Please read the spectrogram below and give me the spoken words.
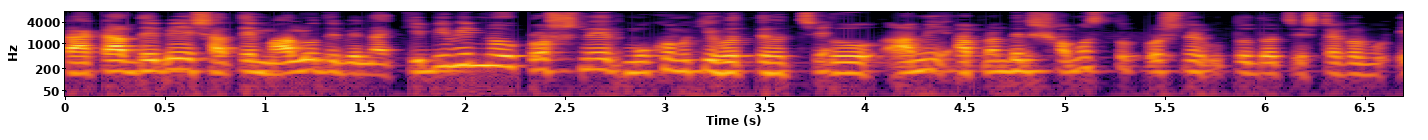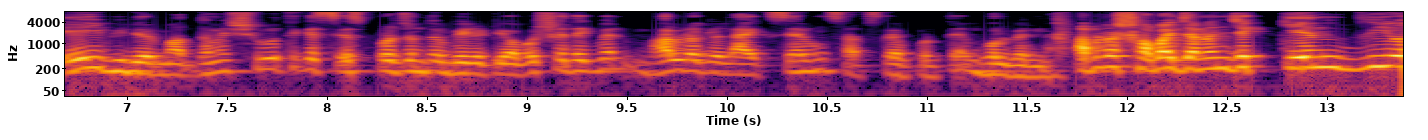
টাকা দেবে, সাথে মালও দেবে নাকি, বিভিন্ন প্রশ্নের মুখোমুখি হতে হচ্ছে। তো আমি আপনাদের সমস্ত প্রশ্নের উত্তর দেওয়ার চেষ্টা করব এই ভিডিওর মাধ্যমে। শুরু থেকে শেষ পর্যন্ত ভিডিওটি অবশ্যই দেখবেন। ভালো লাগলে লাইক শেয়ার এবং সাবস্ক্রাইব করতে ভুলবেন না। আপনারা সবাই জানেন যে কেন্দ্রীয়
